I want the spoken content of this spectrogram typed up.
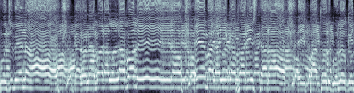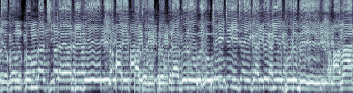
বুঝবে না। কারণ আমার আল্লাহ বলে এ মালাইকা ফারিস্তারা এই পাথরগুলোকে যখন তোমরা ছিটায়া দিবে, আর এই পাথরের টুকরাগুলো যেই যেই জায়গাতে গিয়ে পড়বে, আমার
